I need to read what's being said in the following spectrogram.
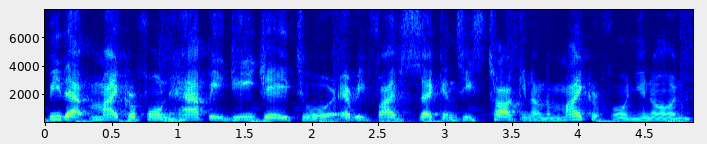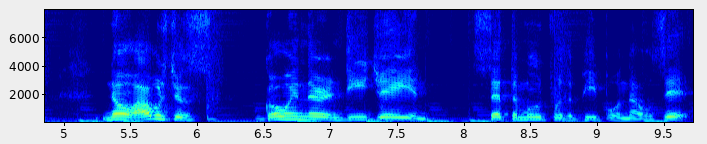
be that microphone happy DJ to every five seconds he's talking on the microphone. You know, and no, I was just go in there and DJ and set the mood for the people, and that was it.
